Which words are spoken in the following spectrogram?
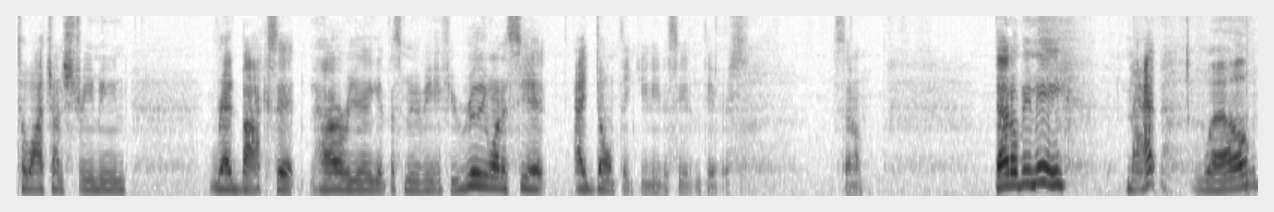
to watch on streaming Redbox it however you're going to get this movie. If you really want to see it i don't think you need to see it in theaters. So that'll be me. Matt? Well,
